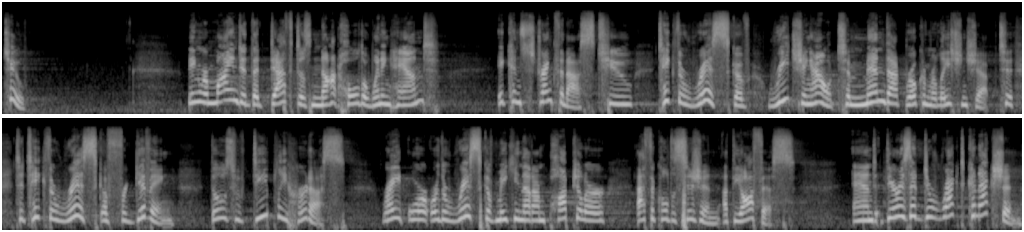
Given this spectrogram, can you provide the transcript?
Two, being reminded that death does not hold a winning hand, it can strengthen us to take the risk of reaching out to mend that broken relationship, to, to take the risk of forgiving those who've deeply hurt us, right? Or, or the risk of making that unpopular ethical decision at the office. And there is a direct connection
